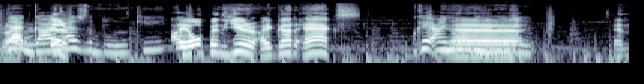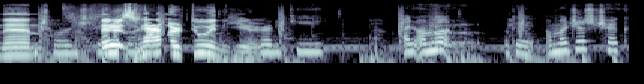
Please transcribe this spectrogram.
that guy There. has the blue key. I opened here. I got axe, Okay, I know Uh, where he has and then Charge there's station, hammer two in here. red key. And I'm gonna. Okay, I'm gonna just check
